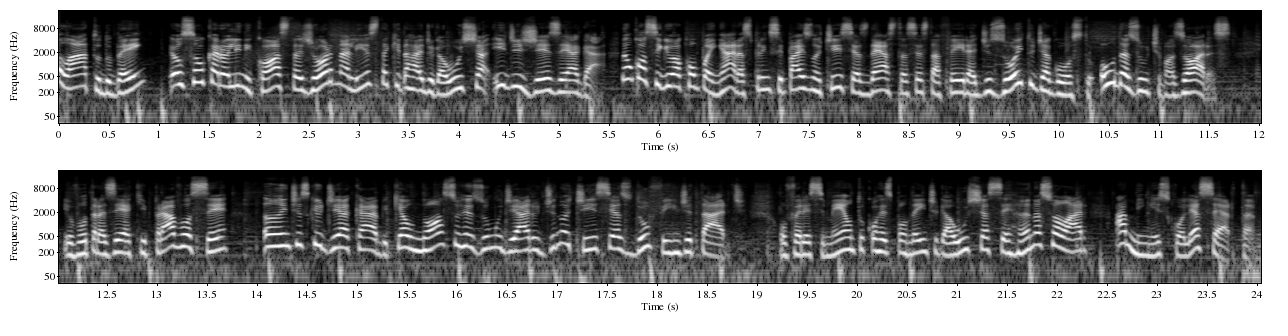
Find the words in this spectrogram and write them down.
Olá, tudo bem? Eu sou Caroline Costa, jornalista aqui da Rádio Gaúcha e de GZH. Não conseguiu acompanhar as principais notícias desta sexta-feira, 18 de agosto ou das últimas horas? Eu vou trazer aqui para você antes que o dia acabe, que é o nosso resumo diário de notícias do fim de tarde. Oferecimento correspondente gaúcha Serrana Solar, a minha escolha certa.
